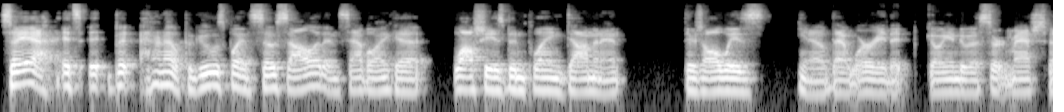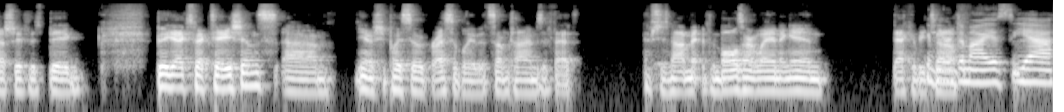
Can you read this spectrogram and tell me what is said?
so yeah, it's it, but I don't know. Pegula's playing so solid, and Sabalenka, while she has been playing dominant, there's always you know that worry that going into a certain match, especially if there's big, big expectations, um, you know, she plays so aggressively that sometimes if that if she's not if the balls aren't landing in, that could be could tough. Be demise, yeah.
